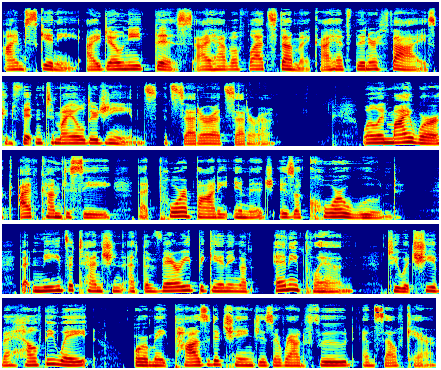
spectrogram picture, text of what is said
I'm skinny. I don't eat this. I have a flat stomach. I have thinner thighs, can fit into my older jeans, etc., etc. Well, in my work, I've come to see that poor body image is a core wound that needs attention at the very beginning of any plan to achieve a healthy weight or make positive changes around food and self care.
